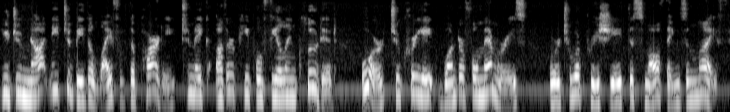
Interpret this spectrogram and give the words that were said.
you do not need to be the life of the party to make other people feel included, or to create wonderful memories, or to appreciate the small things in life.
